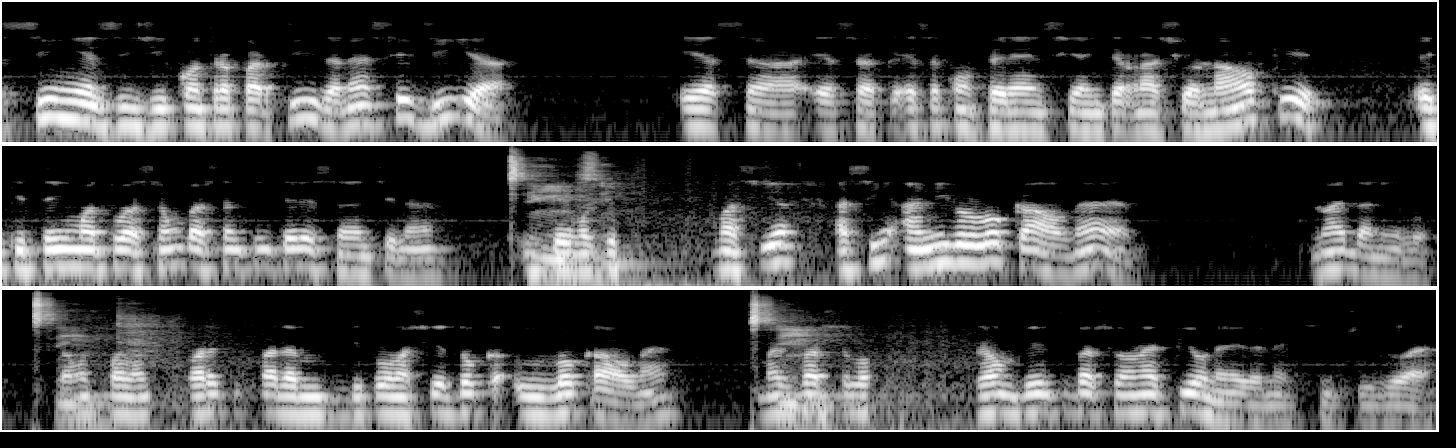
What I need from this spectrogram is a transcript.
sem exigir contrapartida, né, cedia essa, essa, essa conferência internacional que, que tem uma atuação bastante interessante, né? Sim, em termos sim. diplomacia, assim, a nível local, né? Não é, Danilo? Sim. Estamos falando agora de para diplomacia do, local, né? Mas sim. Barcelona realmente Barcelona é pioneira nesse sentido, é.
